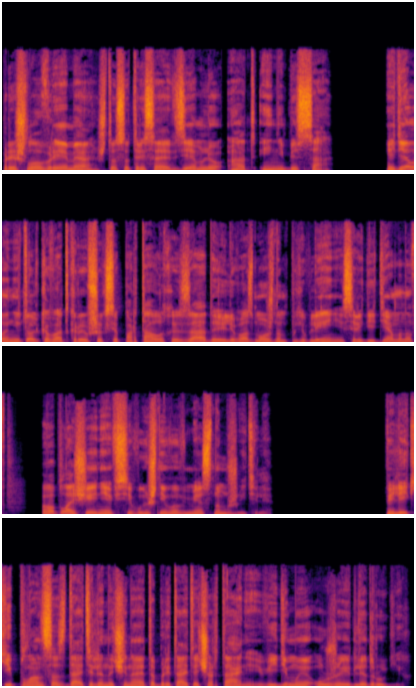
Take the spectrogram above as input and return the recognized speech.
Пришло время, что сотрясает землю, ад и небеса. И дело не только в открывшихся порталах из ада или возможном появлении среди демонов воплощения Всевышнего в местном жителе. Великий план Создателя начинает обретать очертания, видимые уже и для других.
